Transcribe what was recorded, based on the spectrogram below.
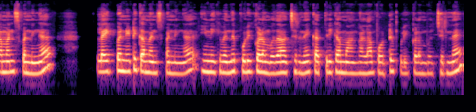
கமெண்ட்ஸ் பண்ணுங்கள் லைக் பண்ணிவிட்டு கமெண்ட்ஸ் பண்ணுங்கள் இன்றைக்கி வந்து புளிக்குழம்பு தான் வச்சுருந்தேன். கத்திரிக்காய் மாங்காய்லாம் போட்டு புளிக்குழம்பு வச்சுருந்தேன்.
